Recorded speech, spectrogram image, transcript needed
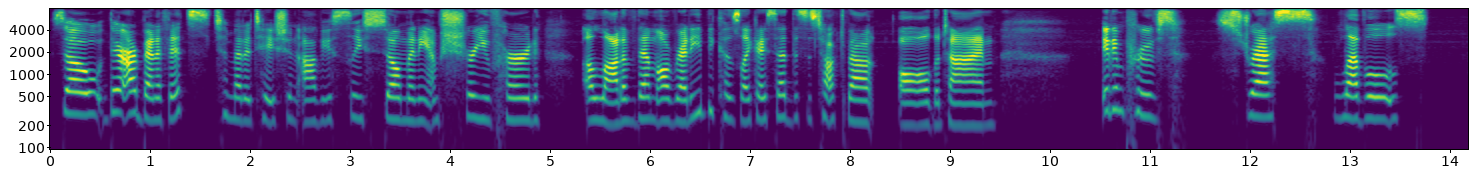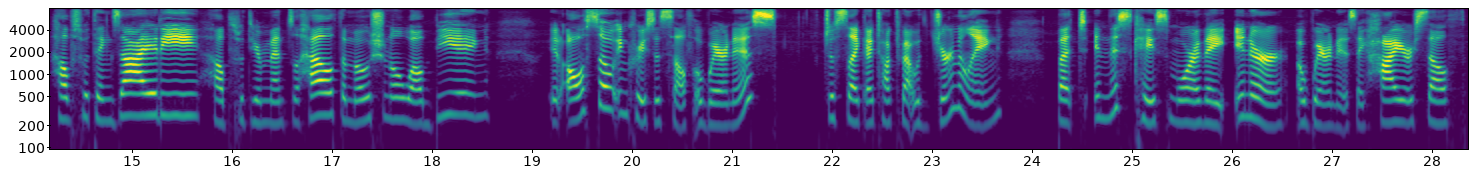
So, there are benefits to meditation, obviously, so many. I'm sure you've heard a lot of them already because, like I said, this is talked about all the time. It improves stress levels, helps with anxiety, helps with your mental health, emotional well being. It also increases self awareness, just like I talked about with journaling, but in this case, more of a inner awareness, a higher self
